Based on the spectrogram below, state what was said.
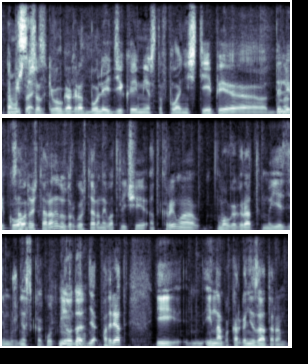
ну, Потому что описать. все-таки Волгоград более дикое место в плане степи, э, Ну, далеко. с одной стороны, но с другой стороны, в отличие от Крыма, Волгоград мы ездим уже несколько год лет Ну да. подряд, и, и нам, как организаторам,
